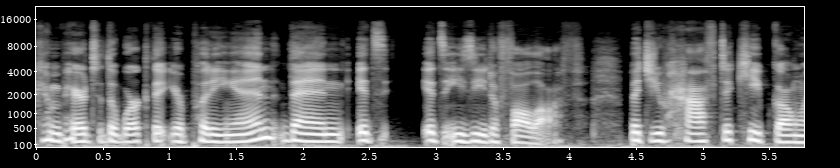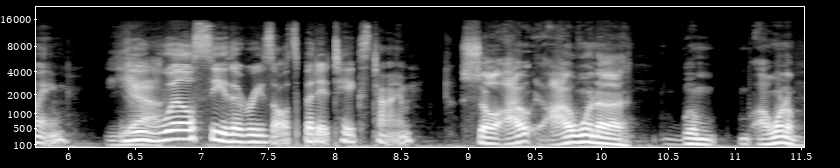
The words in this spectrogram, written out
compared to the work that you're putting in, then it's it's easy to fall off. But you have to keep going. Yeah. You will see the results, but it takes time. So I I want to when I want to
